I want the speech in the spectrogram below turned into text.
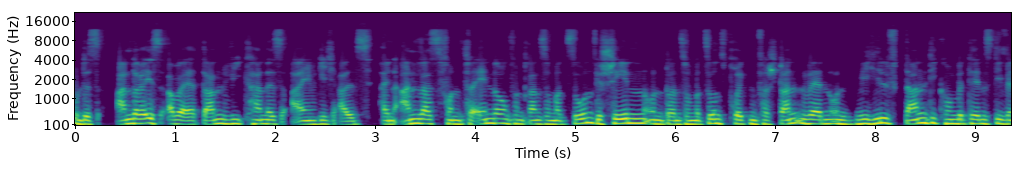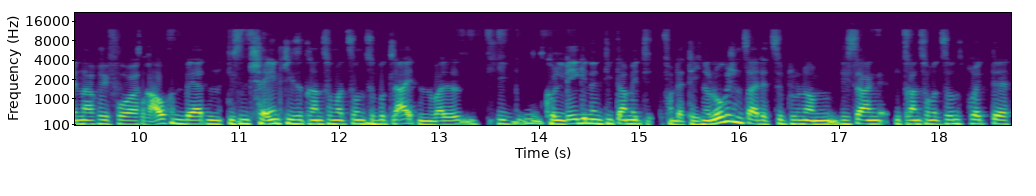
und das andere ist aber dann, wie kann es eigentlich als ein Anlass von Veränderung, von Transformation geschehen und Transformationsprojekten verstanden werden? Und wie hilft dann die Kompetenz, die wir nach wie vor brauchen werden, diesen Change, diese Transformation zu begleiten, weil die Kolleginnen, die damit von der technologischen Seite zu tun haben, die sagen, die Transformationsprojekte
